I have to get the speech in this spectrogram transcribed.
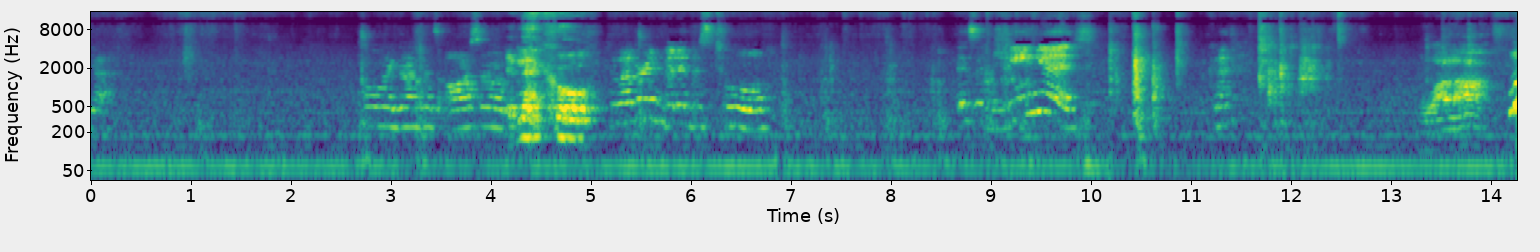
Yeah. Oh my gosh, that's awesome. Isn't that cool? Whoever invented this tool is a genius. Okay. Voila. Woo!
